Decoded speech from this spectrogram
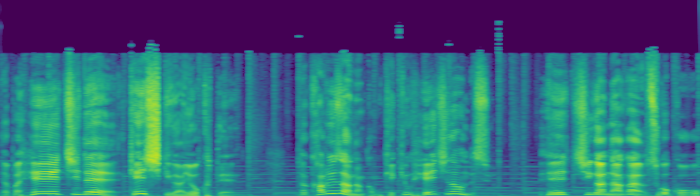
やっぱり平地で景色が良くてだ軽井沢なんかも結局平地なんですよ。平地が長いすごく大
